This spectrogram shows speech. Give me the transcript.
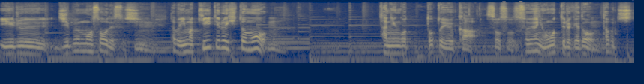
いる自分もそうですし、うん。多分今聞いてる人もうん、他人事というか、そうそうそそういうふうに思ってるけど、うん。多分ち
